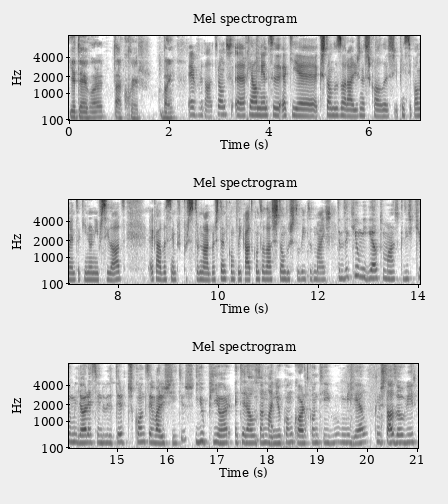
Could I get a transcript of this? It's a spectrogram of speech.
E até agora está a correr bem. É verdade. Pronto, eh, realmente aqui a questão dos horários nas escolas e principalmente aqui na universidade acaba sempre por se tornar bastante complicado com toda a gestão do estudo e tudo mais. Temos aqui o Miguel Tomás que diz que o melhor é sem dúvida ter descontos em vários sítios e o pior é ter aulas online. Eu concordo contigo, Miguel, que nos estás a ouvir.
